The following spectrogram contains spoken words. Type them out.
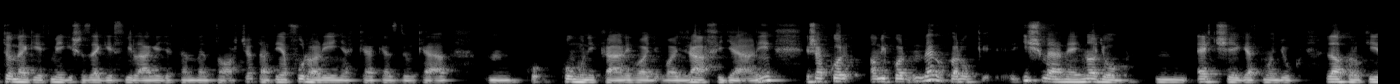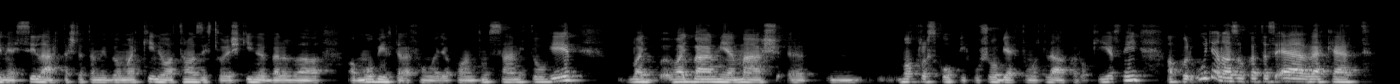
tömegét mégis az egész világegyetemben tartja, tehát ilyen fura lényekkel kezdünk el kommunikálni, vagy, vagy ráfigyelni, és akkor, amikor meg akarok ismerni egy nagyobb mm, egységet, mondjuk le akarok írni egy szilárd testet, amiből majd kinő a tranzisztor, és kinő belőle a, a mobiltelefon, vagy a kvantumszámítógép, vagy, vagy bármilyen más mm, makroszkópikus objektumot le akarok írni, akkor ugyanazokat az elveket,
